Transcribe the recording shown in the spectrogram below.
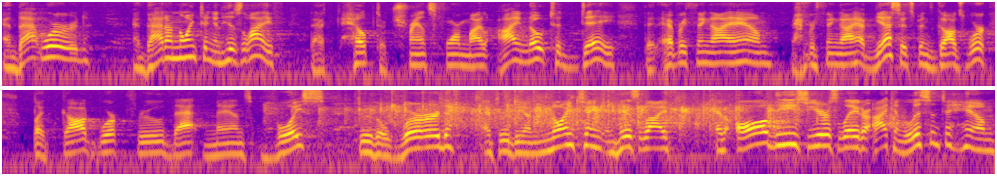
and that word and that anointing in his life that helped to transform my life. I know today that everything I am, everything I have, yes, it's been God's work, but God worked through that man's voice, through the word, and through the anointing in his life. And all these years later, I can listen to him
